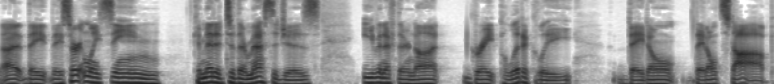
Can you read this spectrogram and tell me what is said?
Uh, they they certainly seem committed to their messages, even if they're not great politically. They don't they don't stop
